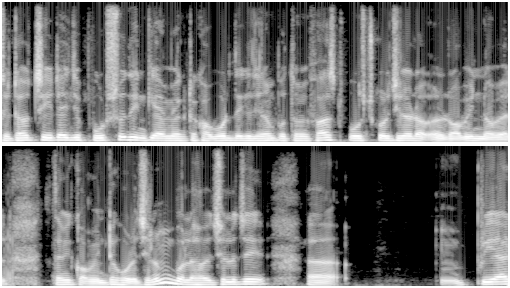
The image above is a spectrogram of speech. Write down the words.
সেটা হচ্ছে এটাই যে পরশু দিনকে আমি একটা খবর দেখেছিলাম, প্রথমে ফার্স্ট পোস্ট করেছিল রবিন নোবেল তো আমি কমেন্টও করেছিলাম, বলা হয়েছিল যে প্রেয়ার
